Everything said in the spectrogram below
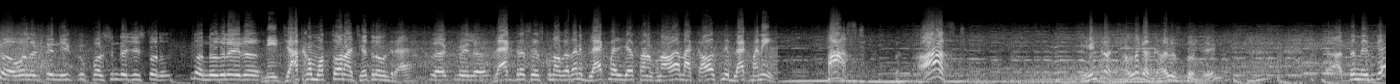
కావాలంటే నీకు పర్సంటేజ్ ఇస్తారు నన్ను వదిలేదా నీ జాతకం మొత్తం నా చేతిలో ఉందిరా. బ్లాక్ మెయిల్ బ్లాక్ డ్రెస్ వేసుకున్నావు కదా బ్లాక్ మెయిల్ చేస్తాను అనుకున్నావా? నాకు కావాల్సింది బ్లాక్ మనీ ఫాస్ట్ ఫాస్ట్ ఏంట్రా చల్లగా గాలి వస్తుంది అర్థం లేదుగా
